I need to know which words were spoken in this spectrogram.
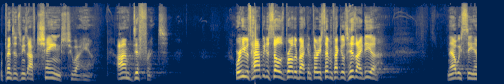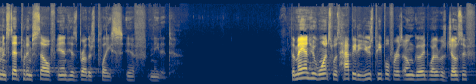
Repentance means I've changed who I am, I'm different. Where he was happy to sell his brother back in 37, in fact, it was his idea. Now we see him instead put himself in his brother's place if needed. The man who once was happy to use people for his own good, whether it was Joseph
